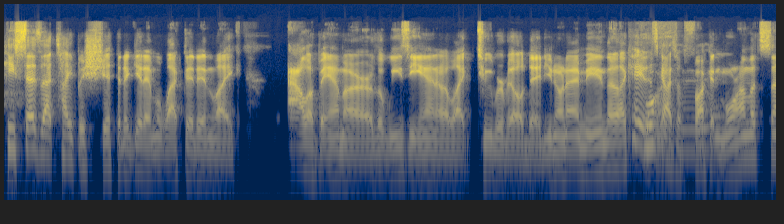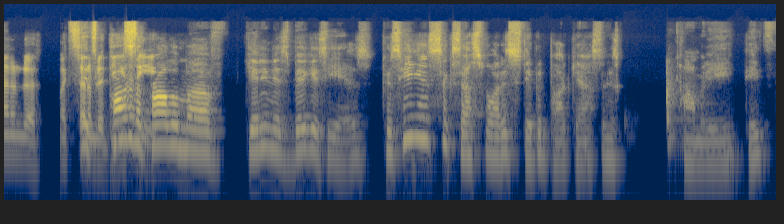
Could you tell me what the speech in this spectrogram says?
he says that type of shit that'll get him elected in like Alabama or Louisiana, like Tuberville did. You know what I mean? They're like, hey, this Well, guy's a fucking moron. Let's send him to like send it's him to part DC. of the problem of getting as big as he is because he is successful at his stupid podcast and his comedy. He's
